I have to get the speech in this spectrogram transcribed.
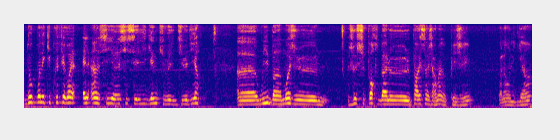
Donc mon équipe préférée L1 si, euh, si c'est Ligue 1 tu veux, tu veux dire. Euh, oui ben moi je je supporte bah, le, Paris Saint-Germain, donc PSG. Voilà, en Ligue 1.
